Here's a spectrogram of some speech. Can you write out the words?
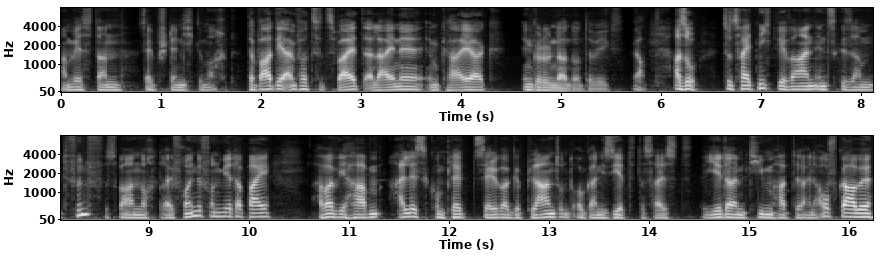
haben wir es dann selbstständig gemacht. Da wart ihr einfach zu zweit alleine im Kajak in Grönland unterwegs? Ja, also zu zweit nicht, wir waren insgesamt fünf, es waren noch drei Freunde von mir dabei, aber wir haben alles komplett selber geplant und organisiert. Das heißt, jeder im Team hatte eine Aufgabe.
